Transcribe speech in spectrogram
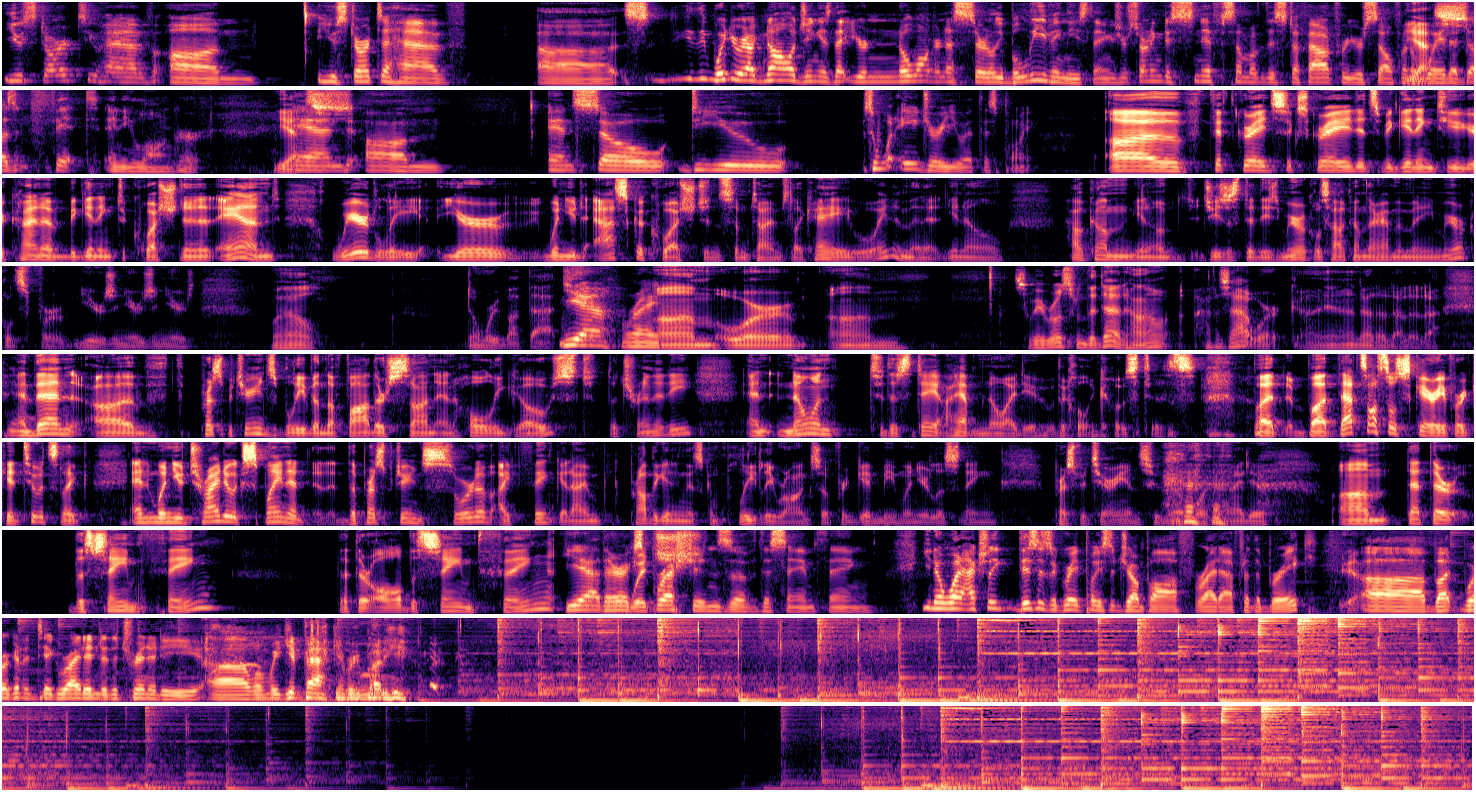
you start to have um, you start to have uh, what you're acknowledging is that you're no longer necessarily believing these things. You're starting to sniff some of this stuff out for yourself in a way that doesn't fit any longer. Yes. And um, and so do you? So what age are you at this point? Uh, fifth grade, sixth grade, it's beginning to you're kind of beginning to question it, and weirdly, you're when you'd ask a question sometimes, like, "Hey, wait a minute, you know, how come you know Jesus did these miracles? How come there haven't been any miracles for years and years and years?" Well, don't worry about that. Yeah, right. Um, or um, so he rose from the dead, huh? How does that work? Uh, yeah, da, da, da, da. And then uh, Presbyterians believe in the Father, Son, and Holy Ghost, the Trinity. And no one to this day, I have no idea who the Holy Ghost is. But but that's also scary for a kid too. It's like, and when you try to explain it, the Presbyterians sort of, I think, and I'm probably getting this completely wrong, so forgive me when you're listening, Presbyterians who know more than I do, um, that they're the same thing that they're all the same thing. Yeah, they're which- expressions of the same thing. You know what? Actually, this is a great place to jump off right after the break. Yeah. Uh, but we're going to dig right into the Trinity uh, when we get back, everybody.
